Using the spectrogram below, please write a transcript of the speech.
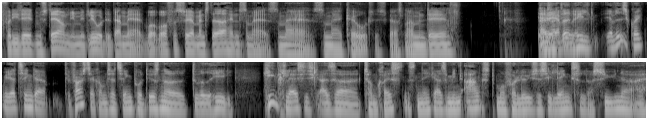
fordi det er et mysterium i mit liv, det der med, at, hvor, hvorfor søger man steder hen, som er, som er, som er kaotisk og sådan noget. Men det... Altså, jeg, ved, det helt, jeg ved sgu ikke, men jeg tænker, det første, jeg kommer til at tænke på, det er sådan noget, du ved, helt helt klassisk, altså Tom Christensen, ikke? Altså min angst må forløses i længsel og syne af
